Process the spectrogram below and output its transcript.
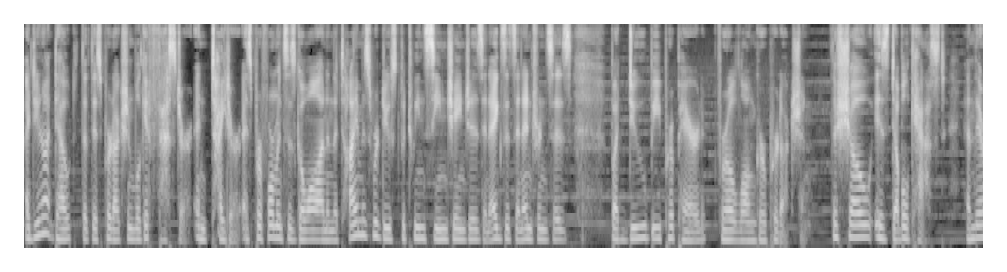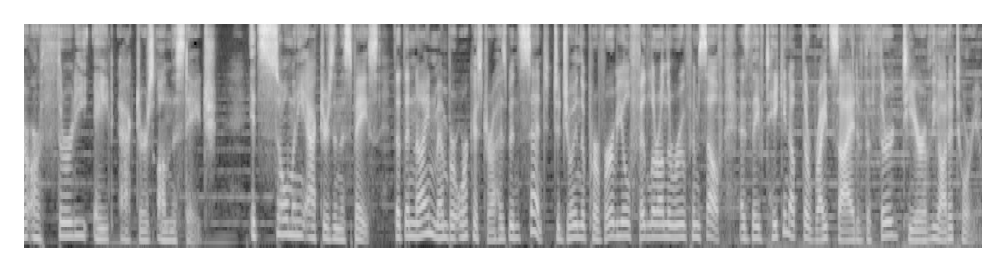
I do not doubt that this production will get faster and tighter as performances go on and the time is reduced between scene changes and exits and entrances, but do be prepared for a longer production. The show is double cast, and there are 38 actors on the stage. It's so many actors in the space that the nine member orchestra has been sent to join the proverbial fiddler on the roof himself as they've taken up the right side of the third tier of the auditorium.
